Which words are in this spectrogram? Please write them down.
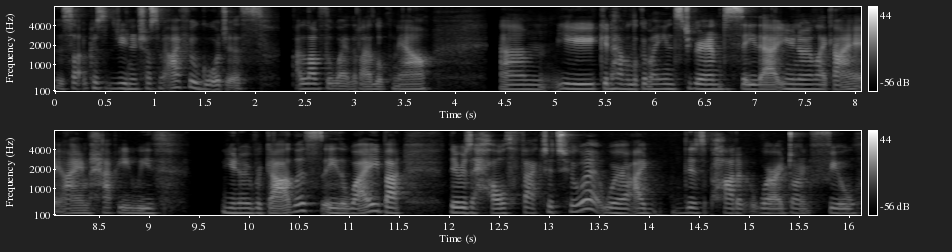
the because you know, trust me, I feel gorgeous. I love the way that I look now. Um, you can have a look at my Instagram to see that, you know, like I, I am happy with, you know, regardless either way. But there is a health factor to it where I there's a part of it where I don't feel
